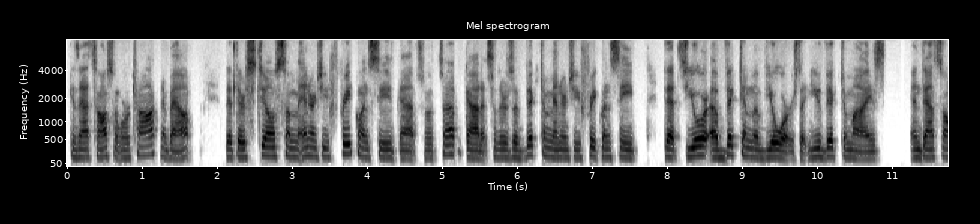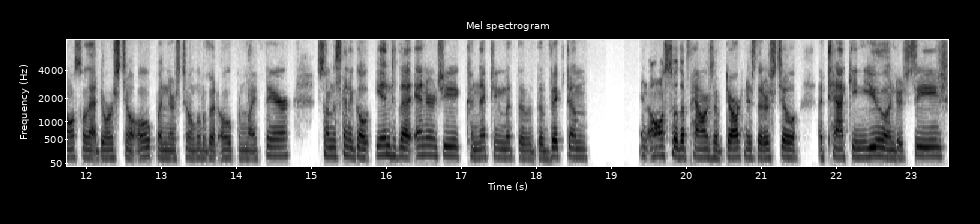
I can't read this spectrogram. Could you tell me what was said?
because that's also what we're talking about, that there's still some energy frequency. That's what's up. Got it. So there's a victim energy frequency that's your a victim of yours that you victimize and that's also, that door is still open. There's still a little bit open right there. So I'm just gonna go into that energy, connecting with the, the victim and also the powers of darkness that are still attacking you under siege.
